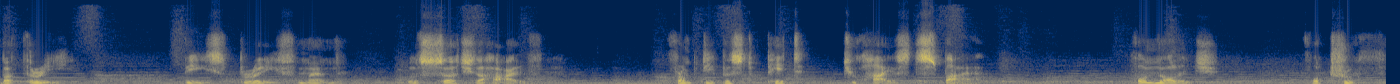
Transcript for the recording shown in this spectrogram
but three. These brave men will search the hive from deepest pit to highest spire for knowledge, for truth,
